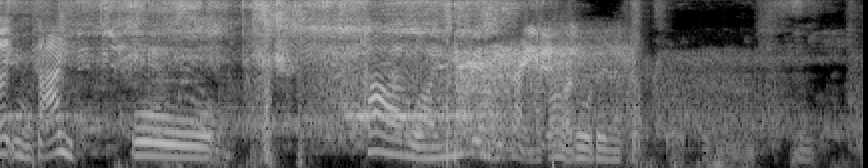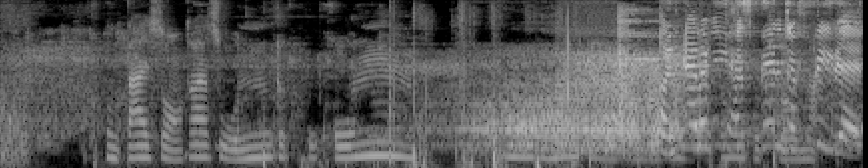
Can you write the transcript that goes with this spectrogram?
อ้ยผมตาย โอ้ถ้าผมเป็นไก่ก็ขอโทษด้วยนะครับผมตายสองค่าศูนย์กับทุกคน An enemy has been defeated.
